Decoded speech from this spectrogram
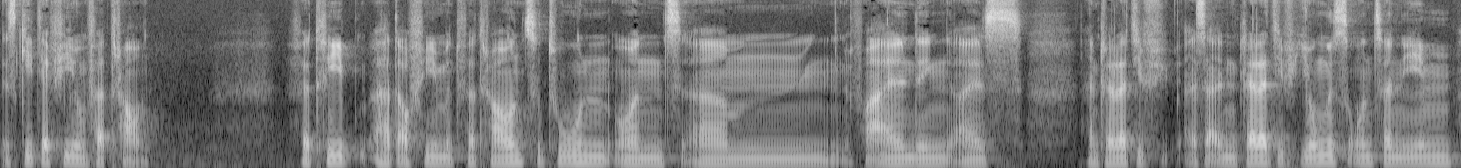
es geht ja viel um Vertrauen. Vertrieb hat auch viel mit Vertrauen zu tun und ähm, vor allen Dingen als ein relativ, als ein relativ junges Unternehmen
